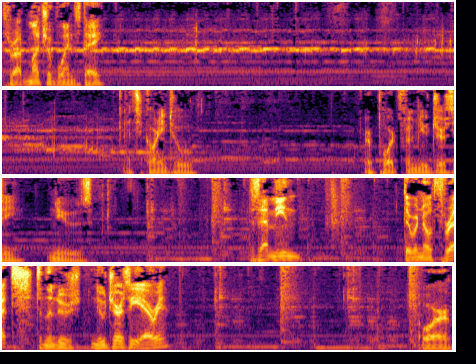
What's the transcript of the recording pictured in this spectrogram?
throughout much of Wednesday. That's according to a report from New Jersey News. Does that mean there were no threats to the New, New Jersey area? Or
